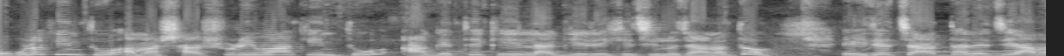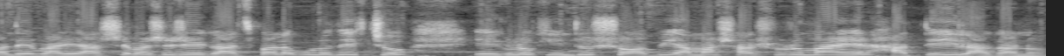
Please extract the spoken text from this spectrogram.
ওগুলো কিন্তু আমার শাশুড়ি মা কিন্তু আগে থেকেই লাগিয়ে রেখেছিল, জানো তো? এই যে চারধারে যে আমাদের বাড়ির আশেপাশে যে গাছপালাগুলো দেখছ, এগুলো কিন্তু সবই আমার শাশুড়ি মায়ের হাতেই লাগানো।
